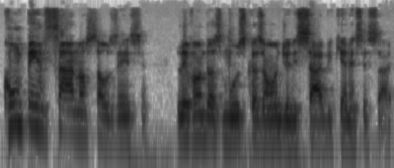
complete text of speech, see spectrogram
compensar a nossa ausência levando as músicas aonde ele sabe que é necessário.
